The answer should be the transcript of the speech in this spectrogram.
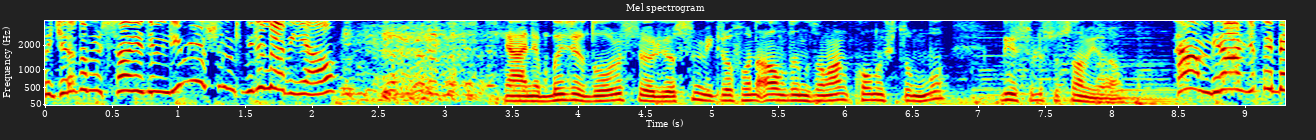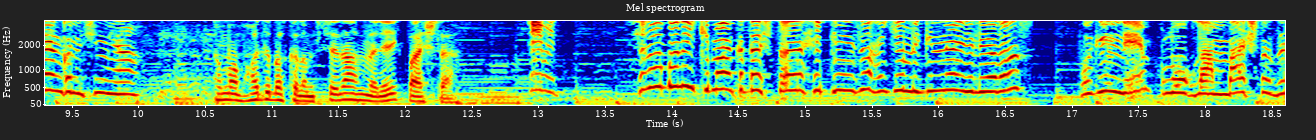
Bıcı'la da müsaade edeyim demiyorsun ki Bilal abi ya. Yani Bıcır doğru söylüyorsun. Mikrofonu aldığım zaman konuştum mu bir türlü susamıyorum. Tamam birazcık da ben konuşayım ya. Tamam hadi bakalım selam vererek başla. Evet. Selamünaleyküm arkadaşlar. Hepinize hayırlı günler diliyoruz. Bugün de program başladı.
